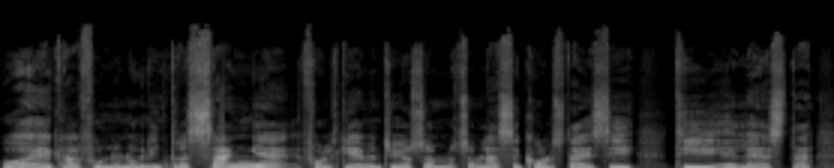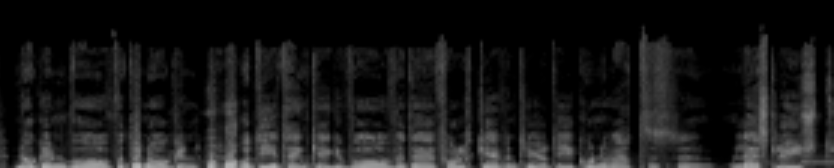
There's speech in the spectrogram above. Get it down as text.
Og jeg har funnet noen interessante folkeeventyr som, som Lasse Kolstad i sin tid leste. Noen vovete noen. Og de tenker jeg, vovete folkeeventyr, de kunne vært lest lyst.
